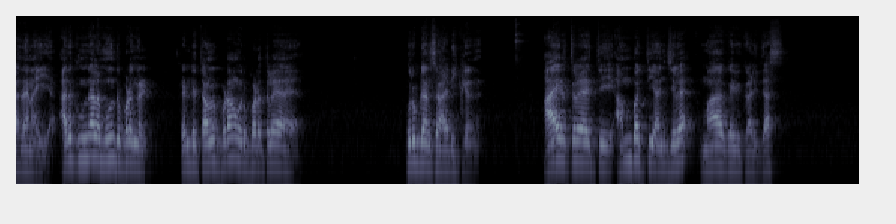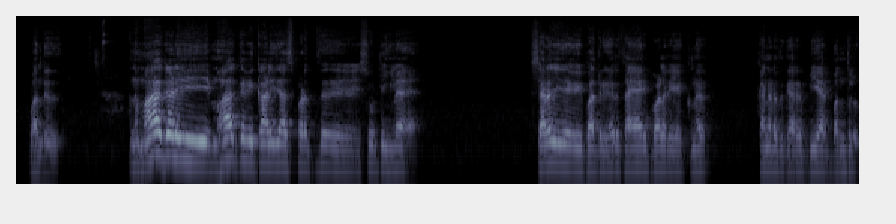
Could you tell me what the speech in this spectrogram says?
கதாநாயகியா. அதுக்கு முன்னால் மூன்று படங்கள். ரெண்டு தமிழ் படம் ஒரு படத்தில் குரூப் டான்ஸ் ஆடிக்காங்க ஆயிரத்தி தொள்ளாயிரத்தி ஐம்பத்தி அஞ்சில் மகாகவி காளிதாஸ் வந்தது. அந்த மகாகவி மகாகவி காளிதாஸ் படத்து ஷூட்டிங்கில் சரோஜதேவி பார்த்துருக்காரு தயாரிப்பாளர் இயக்குனர் கன்னடத்துக்காரர் பிஆர் பந்துலு.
